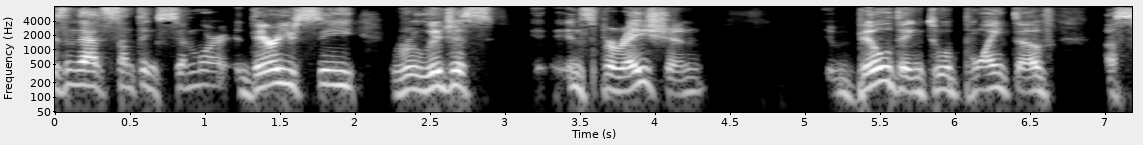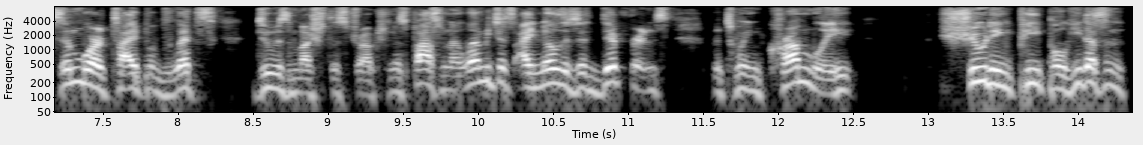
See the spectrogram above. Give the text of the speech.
isn't that something similar? There you see religious inspiration building to a point of a similar type of let's do as much destruction as possible. Now, let me just, I know there's a difference between Crumbley shooting people. He doesn't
